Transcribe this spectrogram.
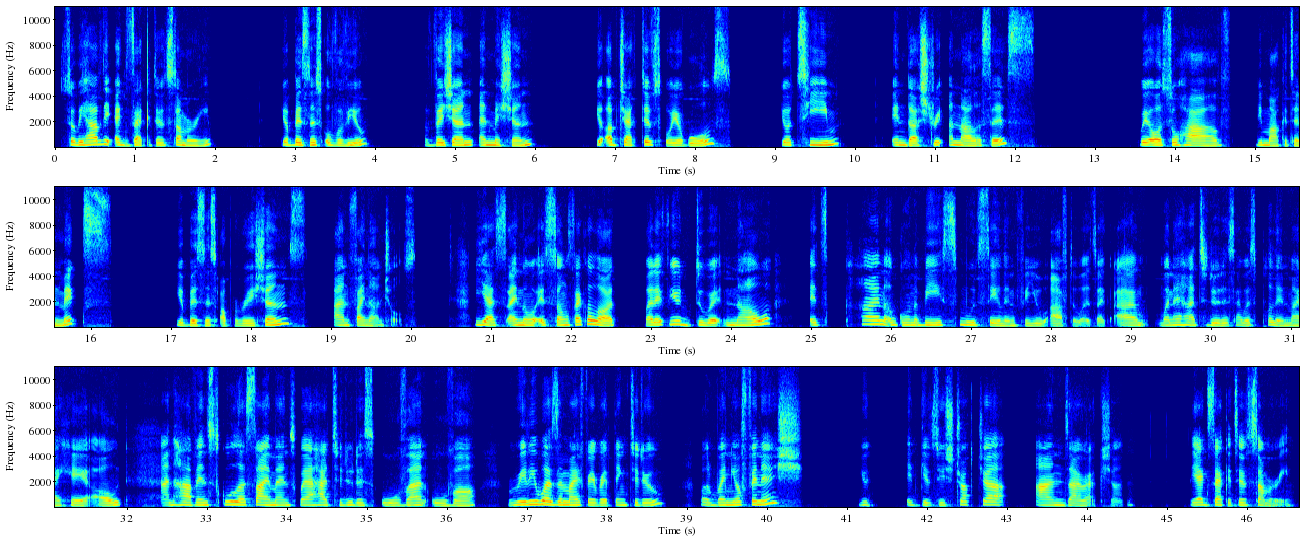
So we have the executive summary your business overview vision and mission your objectives or your goals your team industry analysis we also have the marketing mix, your business operations, and financials. Yes, I know it sounds like a lot, but if you do it now, it's kind of going to be smooth sailing for you afterwards. Like um when I had to do this, I was pulling my hair out and having school assignments where I had to do this over and over really wasn't my favorite thing to do. But when you're finished, you it gives you structure and direction. The executive summary.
